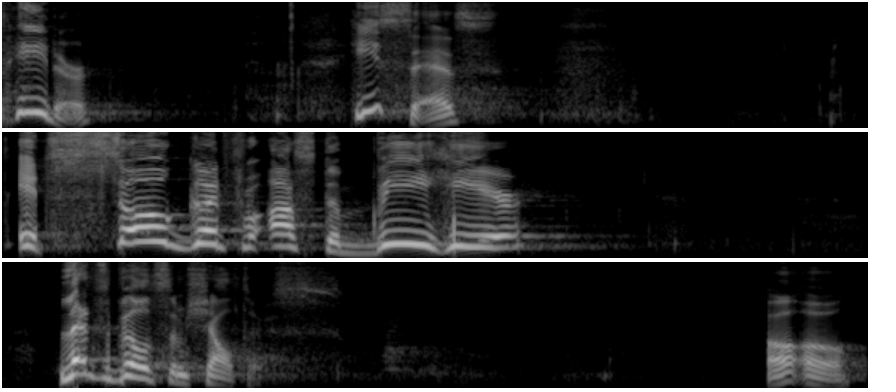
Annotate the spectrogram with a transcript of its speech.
Peter, he says, It's so good for us to be here. Let's build some shelters. Uh oh.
